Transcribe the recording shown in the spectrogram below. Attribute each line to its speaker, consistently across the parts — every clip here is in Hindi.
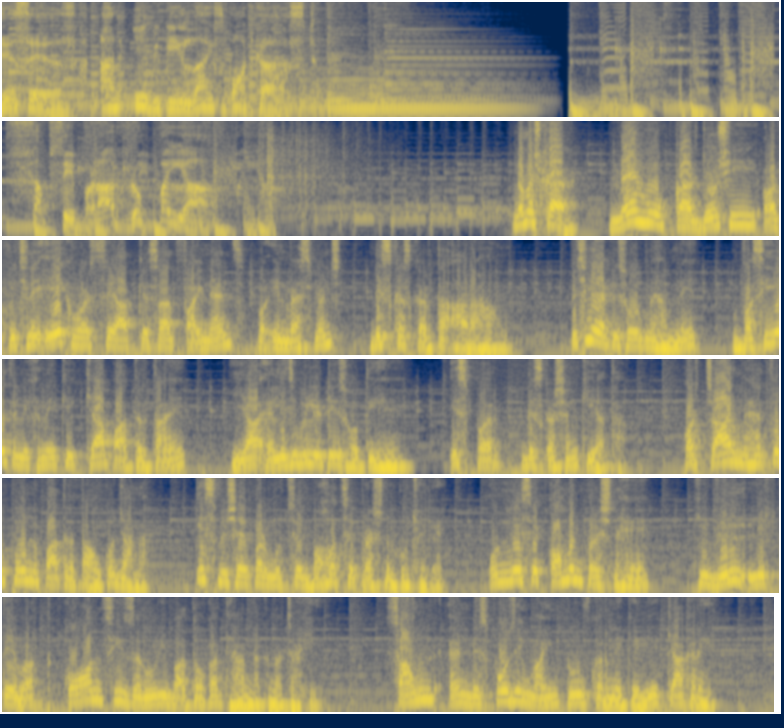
Speaker 1: This is an ABP Life podcast. सबसे बड़ा रुपया
Speaker 2: नमस्कार, मैं हूँ उपकार जोशी और पिछले एक वर्ष से आपके साथ फाइनेंस व इन्वेस्टमेंट्स डिस्कस करता आ रहा हूँ। पिछले एपिसोड में हमने वसीयत लिखने की क्या पात्रताएँ या एलिजिबिलिटीज होती हैं, इस पर डिस्कशन किया था और चार महत्वपूर्ण पात्रताओं को जाना। इस विषय पर मुझसे बहुत से प्रश्न पूछे गए। उनमें से कॉमन प्रश्न है कि विल लिखते वक्त कौन सी ज़रूरी बातों का ध्यान रखना चाहिए। Sound and disposing mind prove करने के लिए क्या करें?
